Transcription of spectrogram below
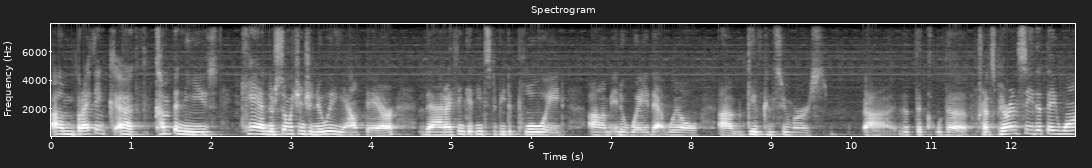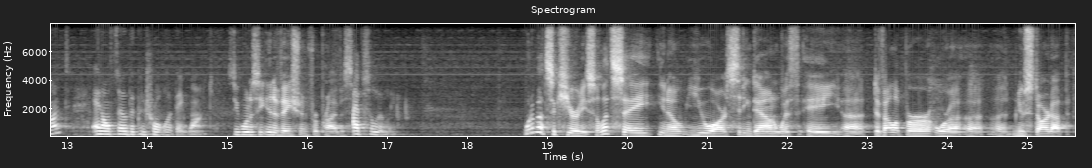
Um, but I think uh, companies can, there's so much ingenuity out there that I think it needs to be deployed um, in a way that will um, give consumers uh, the, the, the transparency that they want and also the control that they want. So you want to see innovation for privacy. Absolutely. What about security? So let's say you know you are sitting down with a uh, developer or a, a, a new startup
